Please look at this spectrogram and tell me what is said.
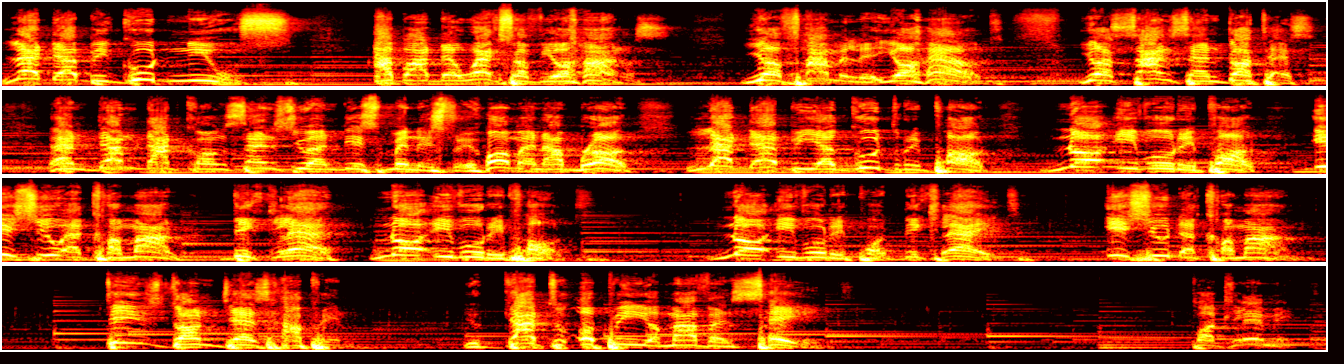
Let there be good news about the works of your hands, your family, your health, your sons and daughters, and them that concerns you in this ministry, home and abroad. Let there be a good report, no evil report. Issue a command, declare no evil report. No evil report. Declare it. Issue the command. Things don't just happen. You got to open your mouth and say it. Proclaim it.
